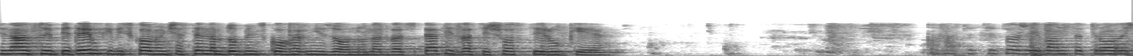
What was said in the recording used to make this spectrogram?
фінансової підтримки військовим частинам Дубинського гарнізону на 25-26 роки. Це- теж Іван Петрович.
